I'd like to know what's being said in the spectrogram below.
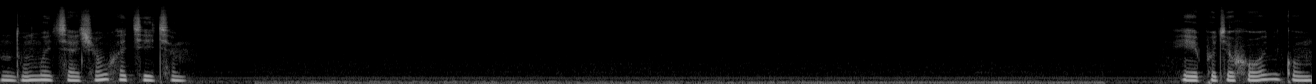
Думайте, о чем хотите. И потихоньку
